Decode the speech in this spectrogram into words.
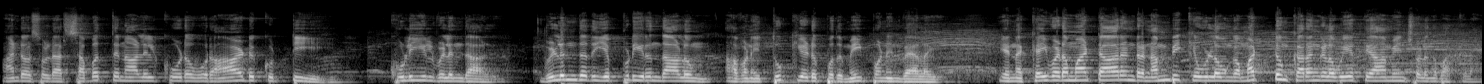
ஆண்டவர் சொல்றார் சபத்து நாளில் கூட ஒரு ஆடு குட்டி குழியில் விழுந்தால் விழுந்தது எப்படி இருந்தாலும் அவனை தூக்கி எடுப்பது மெய்ப்பனின் வேலை. என்னை கைவிட மாட்டார் என்ற நம்பிக்கை உள்ளவங்க மட்டும் கரங்களை உயர்த்தி ஆமேன்னு சொல்லுங்க பார்க்கலாம்.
